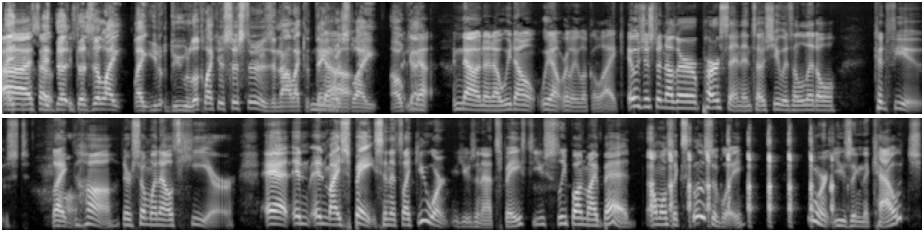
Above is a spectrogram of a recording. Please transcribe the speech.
And- uh so and do- does it like like you? Do you look like your sister? Is it not like a thing where it's like okay, No, no, no, no. We don't. We don't really look alike. It was just another person, and so she was a little confused. Like, Huh. huh? There's someone else here, and in in my space, and it's like you weren't using that space. You sleep on my bed almost exclusively. you weren't using the couch,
